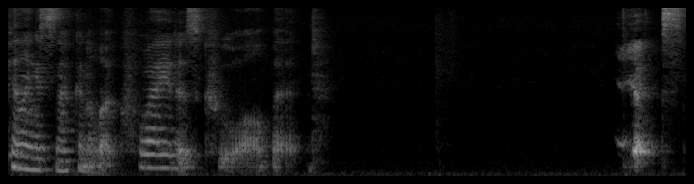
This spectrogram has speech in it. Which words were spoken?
feeling it's not going to look quite as cool, but yikes.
